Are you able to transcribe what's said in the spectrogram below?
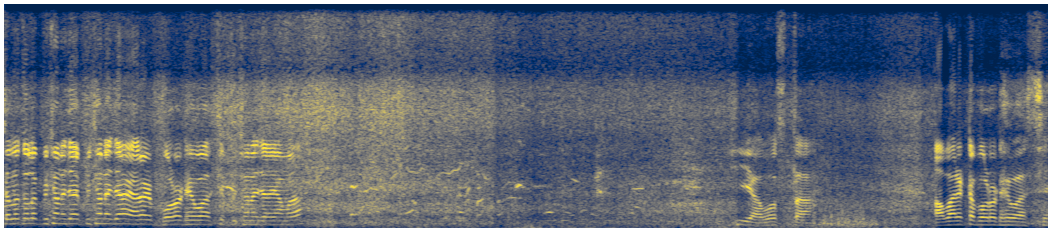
চলো চলো, পিছনে যাই পিছনে যাই, আর বড় ঢেউ আসছে, পিছনে যাই আমরা। কি অবস্থা? আবার একটা বড় ঢেউ আসছে।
